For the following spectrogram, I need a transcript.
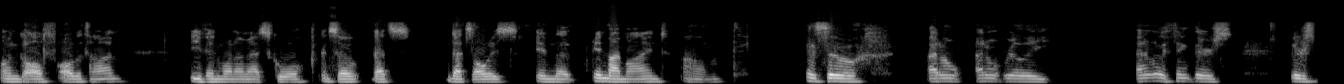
on golf all the time, even when I'm at school, and so that's that's always in the in my mind. Um, and so I don't I don't really I don't really think there's there's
